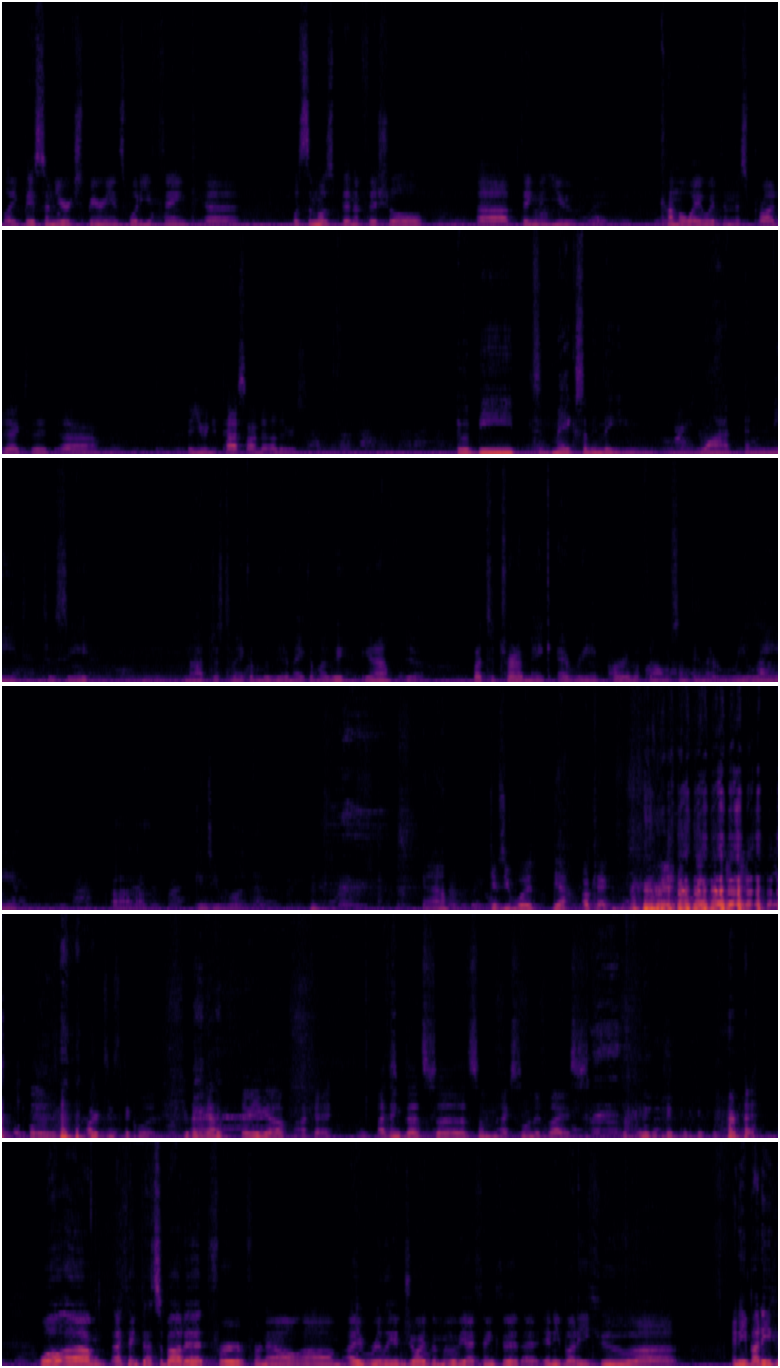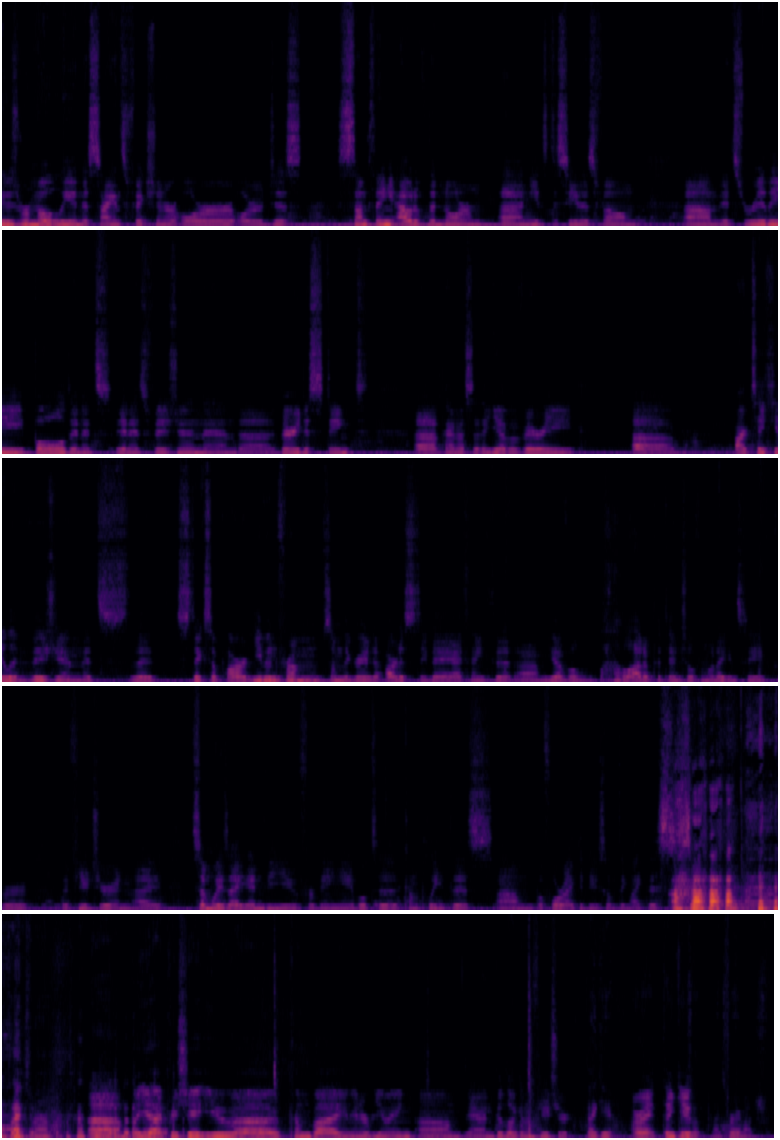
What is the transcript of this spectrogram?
like, based on your experience, what do you think? Uh, what's the most beneficial uh, thing that you've come away with in this project that um, that you would pass on to others? it would be to make something that you want and need to see, not just to make a movie to make a movie. You know. Yeah. but to try to make every part of the film something that really uh, gives you wood. you know? Gives you wood. Yeah. Okay. Great. Okay. Artistic wood. Yeah. There you go. Okay. I think that's uh, that's some excellent advice. All right. Well, um, I think that's about it for for now. Um, I really enjoyed the movie. I think that uh, anybody who uh, anybody who's remotely into science fiction or horror or just something out of the norm uh, needs to see this film. Um, it's really bold in its in its vision and uh, very distinct. Uh, Panos, I think you have a very um, articulate vision that's that sticks apart even from some of the great artists today. I think that um, you have a, a lot of potential from what I can see for the future, and I, in some ways, I envy you for being able to complete this um, before I could do something like this. So, Thanks, man. um, but yeah, I appreciate you uh, coming by and interviewing, um, and good luck in the future. Thank you. All right, thank you. Thanks very much.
